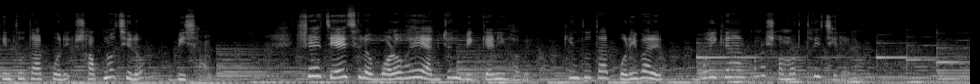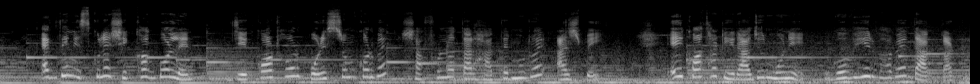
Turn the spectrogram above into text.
কিন্তু তার স্বপ্ন ছিল বিশাল। সে চেয়েছিল বড় হয়ে একজন বিজ্ঞানী হবে। কিন্তু তার পরিবারের বই কেনার কোনো সামর্থ্যই ছিল না। একদিন স্কুলের শিক্ষক বললেন, যে কঠোর পরিশ্রম করবে, সাফল্য তার হাতের মুঠোয় আসবেই। এই কথাটি রাজুর মনে গভীরভাবে দাগ কাটল।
